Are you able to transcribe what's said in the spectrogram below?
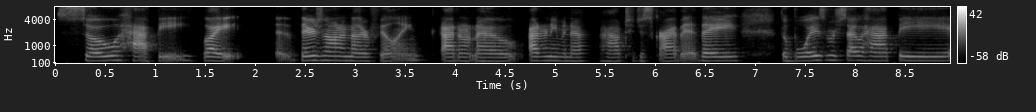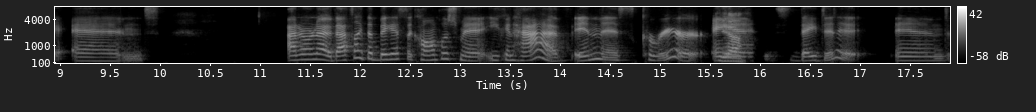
so happy, like uh, there's not another feeling. I don't know. I don't even know how to describe it. They the boys were so happy and I don't know. That's like the biggest accomplishment you can have in this career. And yeah. they did it. And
